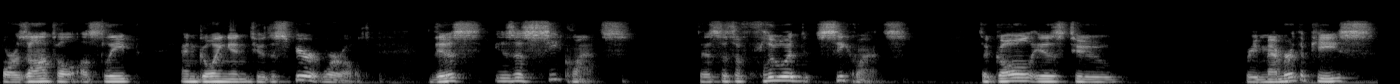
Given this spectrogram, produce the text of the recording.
horizontal, asleep, and going into the spirit world. This is a sequence. This is a fluid sequence. The goal is to remember the peace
